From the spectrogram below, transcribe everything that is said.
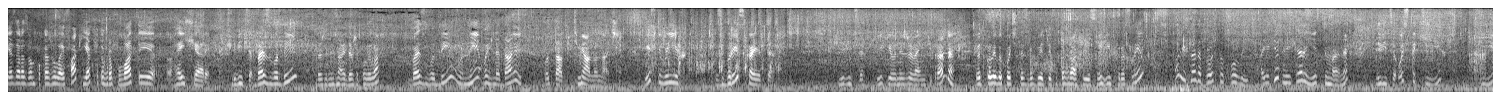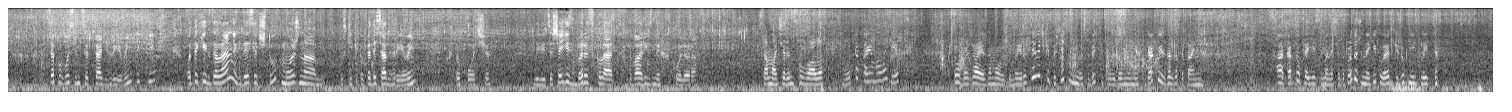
Я зараз вам покажу лайфхак, як фотографувати гейхери. Дивіться, без води, навіть не знаю, де вже полила, без води вони виглядають отак, тьмяно наче. Якщо ви їх збризкаєте, дивіться, які вони живенькі, правда? І от коли ви хочете зробити фотографію своїх рослин, вам їх треба просто полити. А які ж гейхери є у мене? Дивіться, ось такі. Це по 85 гривень такі. Отаких зелених 10 штук можна, оскільки по 50 гривень, хто хоче. Дивіться, ще є бересклет, два різних кольора. Сама черенкувала. Ось така я молодець. Хто бажає замовити мої рослиночки, пишіть мені в особисті повідомлення. Дякую за запитання. А, картопля є у мене ще до продажу, на якій колорадський жук їсть листя.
